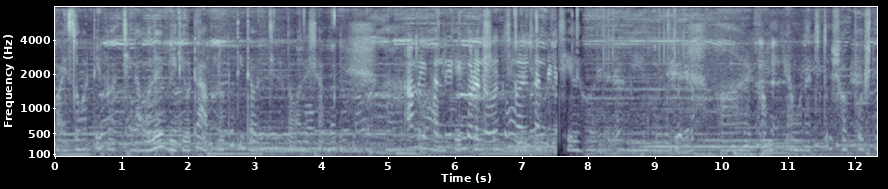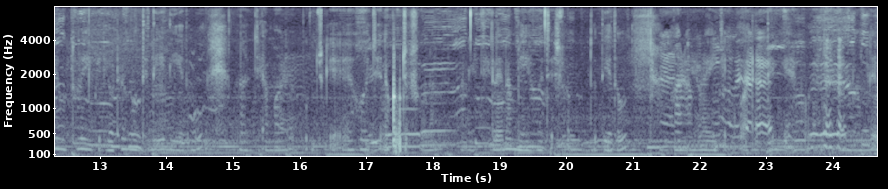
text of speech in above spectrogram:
ভয়েস ওভার দিতে পারছি না বলে ভিডিওটা আপলোডও দিতে পারছি না তোমাদের সামনে। আমি তো এখান থেকে করে নেব? তোমার এখান থেকে- ছেলে হয়েছে মেয়ে হয়েছে। আর আমি কেমন আছি তো সব প্রশ্নের উত্তর এই ভিডিওটার মধ্যে দিয়ে দিয়ে দেবো। যে আমার পুচকে হয়েছে না পুচু শোনা মানে ছেলে না মেয়ে হয়েছে সব উত্তর দিয়ে দেবো। আর আমরা এই যে কোয়ার্টার থেকে আমাদের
